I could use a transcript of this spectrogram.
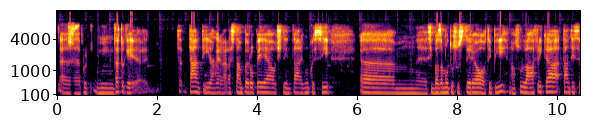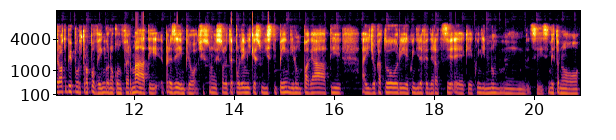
uh, dato che eh, t- tanti magari la stampa europea occidentale comunque sì ehm, si basa molto su stereotipi, no? sull'Africa tanti stereotipi purtroppo vengono confermati, per esempio ci sono le solite polemiche sugli stipendi non pagati ai giocatori e quindi le federazioni che quindi non, mm, si, si, mettono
